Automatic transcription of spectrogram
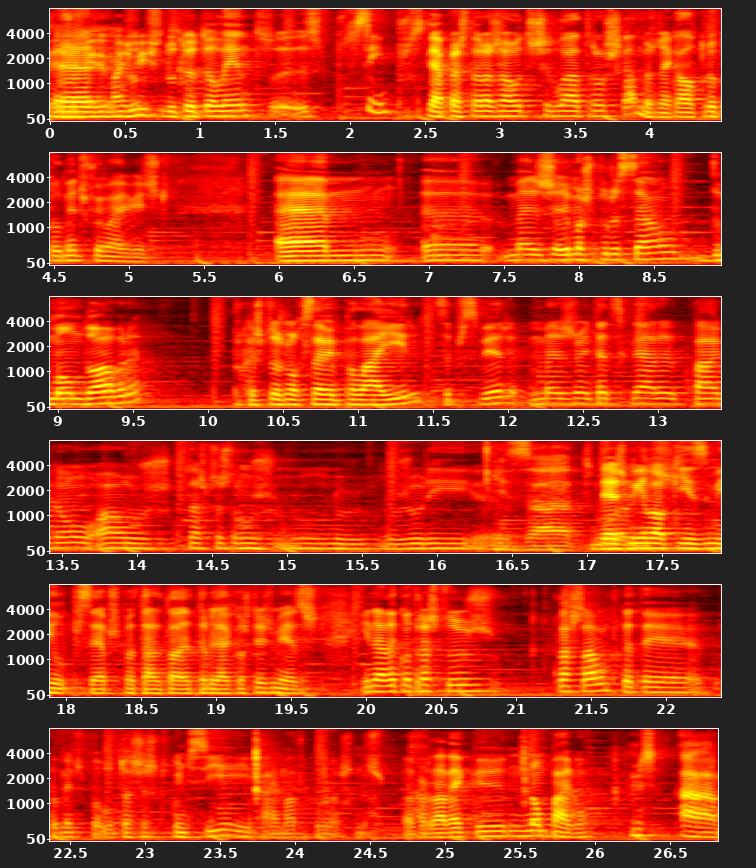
Tens Ah, vídeo mais do, visto? do teu talento, eh, sim, porque se calhar para esta hora já outros lá terão chegado, mas naquela altura pelo menos foi mais visto. Ahm, ah, mas é uma exploração de mão de obra, porque as pessoas não recebem para lá ir, se perceber, mas no entanto se calhar pagam aos às pessoas que estão no, no, no júri Exato. 10 mil ou 15 mil, percebes, para estar a trabalhar aqueles 3 meses. E nada contra as pessoas lá estavam, porque até, pelo menos, o Tochas que conhecia e pá, é malta que eu gosto, mas a verdade é que não pagam. Mas há,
